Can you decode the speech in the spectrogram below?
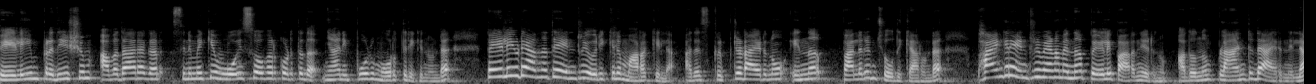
പേളിയും പ്രതീഷും അവതാരകർ സിനിമയ്ക്ക് വോയിസ് ഓവർ കൊടുത്തത് ഞാൻ ഇപ്പോഴും ഓർത്തിരിക്കുന്നുണ്ട്. പേളിയുടെ അന്നത്തെ എൻട്രി ഒരിക്കലും മറക്കില്ല. അത് സ്ക്രിപ്റ്റഡ് ആയിരുന്നു എന്ന് പലരും ചോദിക്കാറുണ്ട്. ഭയങ്കര എൻട്രി വേണമെന്ന് പേളി പറഞ്ഞിരുന്നു. അതൊന്നും പ്ലാന്റഡ് ആയിരുന്നില്ല.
